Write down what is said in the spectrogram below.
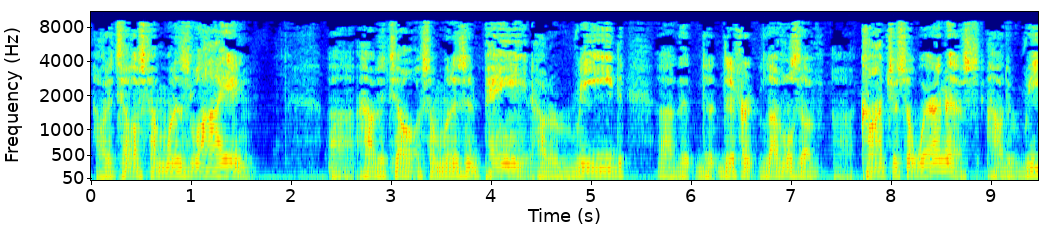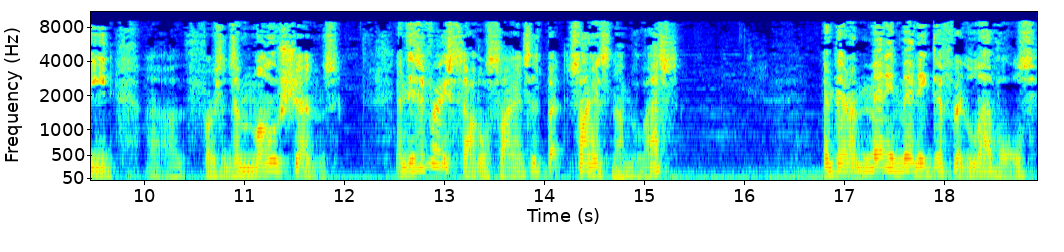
how to tell if someone is lying, uh, how to tell if someone is in pain, how to read uh, the, the, different levels of uh, conscious awareness, how to read uh, the person's emotions. And these are very subtle sciences, but science nonetheless. And there are many, many different levels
